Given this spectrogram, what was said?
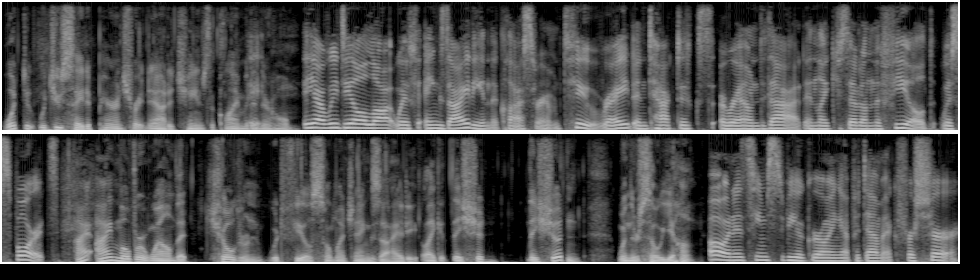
What do, would you say to parents right now to change the climate in their home? yeah we deal a lot with anxiety in the classroom too right and tactics around that and like you said on the field with sports I, I'm overwhelmed that children would feel so much anxiety. Like they should, they shouldn't when they're so young. Oh, and it seems to be a growing epidemic for sure.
